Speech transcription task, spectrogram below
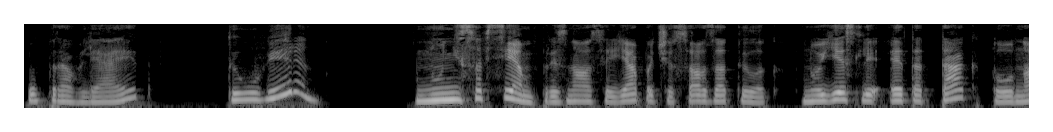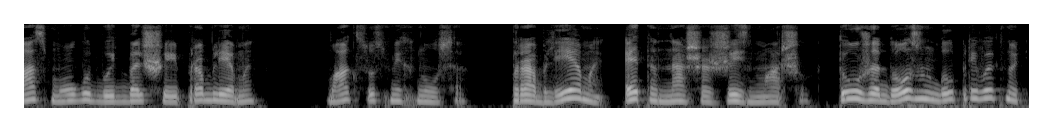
«Управляет? Ты уверен?» «Ну, не совсем», — признался я, почесав затылок. «Но если это так, то у нас могут быть большие проблемы». Макс усмехнулся. «Проблемы — это наша жизнь, маршал. Ты уже должен был привыкнуть».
